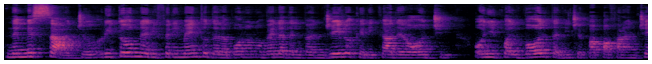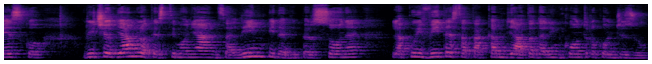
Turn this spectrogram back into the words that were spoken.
Nel messaggio ritorna il riferimento della buona novella del Vangelo che ricade oggi, ogni qualvolta, dice Papa Francesco, riceviamo la testimonianza limpida di persone la cui vita è stata cambiata dall'incontro con Gesù.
